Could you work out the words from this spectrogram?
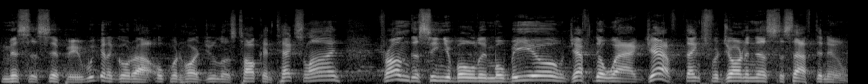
Mississippi. We're going to go to our Oakwood Heart Jewelers talking text line from the Senior Bowl in Mobile, Jeff Nowak. Jeff, thanks for joining us this afternoon.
